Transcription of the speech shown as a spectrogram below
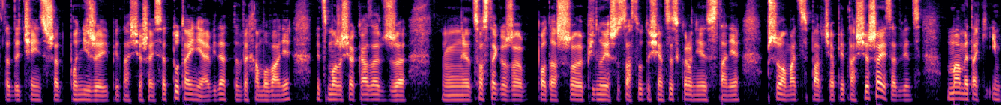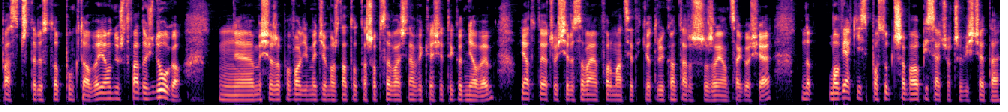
wtedy cień zszedł poniżej 15600. Tutaj nie, ewidentne wyhamowanie, więc może się okazać, że mm, co z tego, że podaż pilnuje 16 tysięcy, skoro nie jest w stanie przełamać wsparcia 15600, więc mamy taki impas 400-punktowy i on już trwa dość długo. Mm, myślę, że powoli będzie można to też obserwować na wykresie tygodniowym. Ja tutaj oczywiście rysowałem formację takiego trójkąta rozszerzającego się, no bo w jakiś sposób trzeba opisać oczywiście te,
